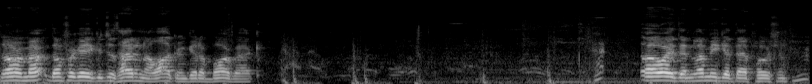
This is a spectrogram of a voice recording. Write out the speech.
Don't remember, don't forget you could just hide in a locker and get a bar back. Oh wait, then let me get that potion.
